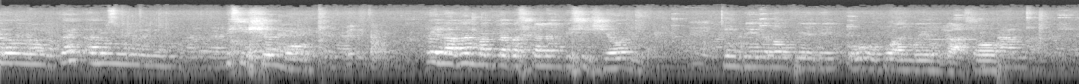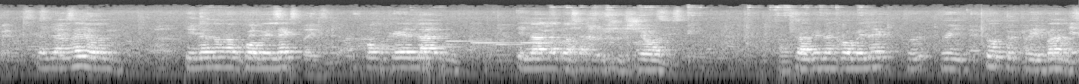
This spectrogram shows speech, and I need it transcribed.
anong, kahit anong decision mo, kailangan maglabas ka ng decision. Hindi naman pwede uupuan mo yung kaso. Kaya ngayon, tinanong ang COMELEC kung kailan ilalabas ang desisyon. Ang sabi ng COMELEC, 2 to 3 months.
